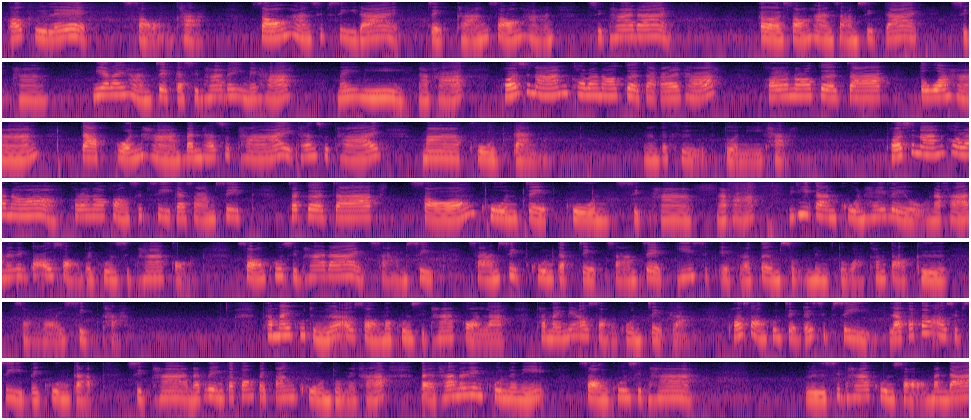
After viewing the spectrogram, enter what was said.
ก็คือเลข 2 ค่ะ 2 หาร 14 ได้ 7 ครั้ง 2 หาร 15 ได้ เอ่อ2หาร 30 ได้ 15 มีอะไรหาร 7 กับ 15 ได้อีกไหมคะ ไม่มีนะคะ เพราะฉะนั้นคอรนอเกิดจากอะไรคะคอรนอเกิดจากตัวหารกับผลหารบรรทัดสุดท้ายขั้นสุดท้ายมาคูณกัน นั่นก็คือตัวนี้ค่ะ เพราะฉะนั้นคอรนอคอรนอของ 14 กับ 30 จะเกิดจาก 2 คูณ 7 คูณ 15 นะคะ วิธีการคูณให้เร็วนะคะนักเรียนก็เอา 2 ไปคูณ 15 ก่อน 2 คูณ 15 ได้ 30 30 คูณกับ 7 37 21 แล้วเติม0 1ตัวคำตอบคือ 210 ค่ะทำไมครูถึงเลือกเอา 2 มาคูณ 15 ก่อนล่ะทำไมไม่เอา 2 คูณ 7ล่ะ เพราะ 2 คูณ 7 ได้ 14 แล้วก็ต้องเอา 14 ไปคูณกับ 15 นักเรียนก็ต้องไปตั้งคูณถูกไหมคะ แต่ถ้านักเรียนคูณอันนี้ 2 คูณ 15 หรือ 15คูณ2มันได้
